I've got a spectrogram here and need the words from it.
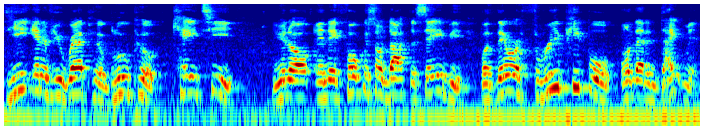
he interviewed Red Pill, Blue Pill, KT, you know, and they focused on Dr. Sebi, but there were three people on that indictment.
